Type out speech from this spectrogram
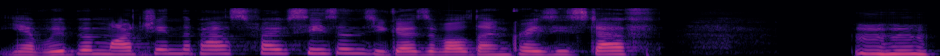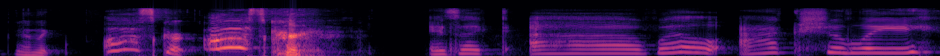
yeah, we've been watching the past five seasons. You guys have all done crazy stuff. mm-hmm. And like, Oscar, Oscar It's like, uh, well, actually.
